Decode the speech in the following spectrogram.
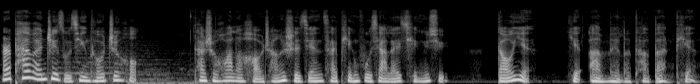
而拍完这组镜头之后，他是花了好长时间才平复下来情绪，导演也安慰了他半天。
